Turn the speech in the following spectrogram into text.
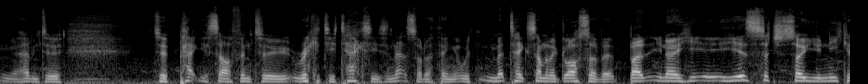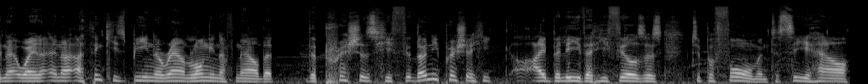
you know, having to to pack yourself into rickety taxis and that sort of thing. It would take some of the gloss of it. But you know, he he is such so unique in that way, and, and I think he's been around long enough now that the pressures he feel, the only pressure he I believe that he feels is to perform and to see how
